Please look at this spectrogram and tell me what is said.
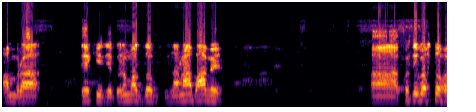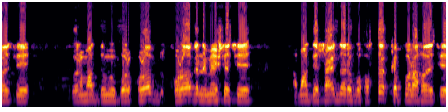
আমরা দেখি যে গণমাধ্যম নানাভাবে ক্ষতিগ্রস্ত হয়েছে। গণমাধ্যমের উপর খড়গ খড়গ নেমে এসেছে। আমাদের স্বাধীনতার উপর হস্তক্ষেপ করা হয়েছে।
